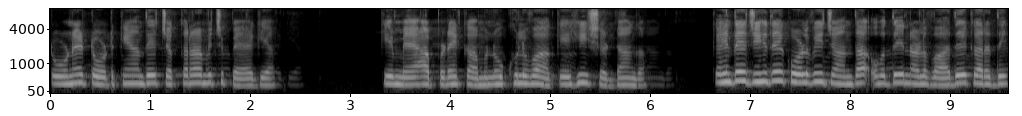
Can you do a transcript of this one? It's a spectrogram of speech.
ਟੋਣੇ ਟੋਟਕਿਆਂ ਦੇ ਚੱਕਰਾਂ ਵਿੱਚ ਪੈ ਗਿਆ ਕਿ ਮੈਂ ਆਪਣੇ ਕੰਮ ਨੂੰ ਖੁਲਵਾ ਕੇ ਹੀ ਛੱਡਾਂਗਾ। ਕਹਿੰਦੇ ਜਿਹਦੇ ਕੋਲ ਵੀ ਜਾਂਦਾ, ਉਹਦੇ ਨਾਲ ਵਾਅਦੇ ਕਰਦੇ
